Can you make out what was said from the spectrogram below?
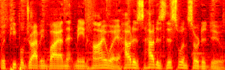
with people driving by on that main highway. How does how does this one sort of do?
